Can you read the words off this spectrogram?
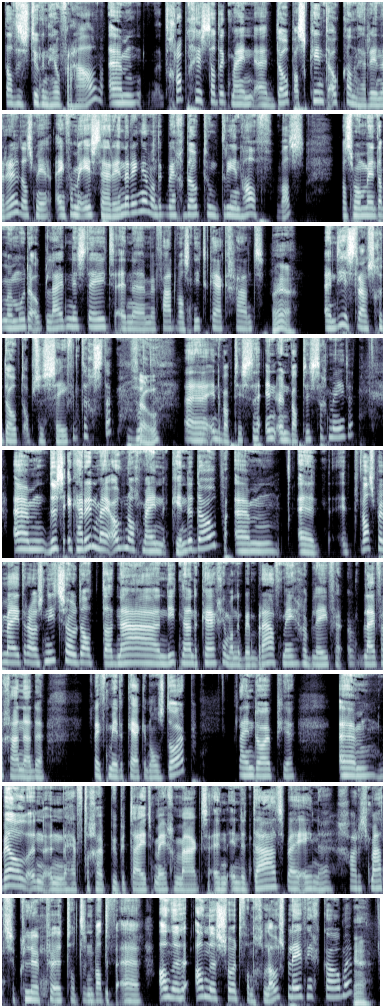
dat is natuurlijk een heel verhaal. Um, het grappige is dat ik mijn uh, doop als kind ook kan herinneren. Dat is meer een van mijn eerste herinneringen. Want ik ben gedoopt toen ik 3,5 was. Dat was het moment dat mijn moeder ook beleidenis deed. En uh, mijn vader was niet kerkgaand. Oh ja. En die is trouwens gedoopt op zijn zeventigste. Zo. uh, in, de in een baptistengemeente. Um, dus ik herinner mij ook nog mijn kinderdoop. Um, uh, het was bij mij trouwens niet zo dat daarna niet naar de kerk ging. Want ik ben braaf meegebleven blijven gaan naar de gereformeerde kerk in ons dorp. Klein dorpje. Um, wel een, een heftige puberteit meegemaakt. En inderdaad bij een charismatische club tot een wat ander, ander soort van geloofsbeleving gekomen. Ja.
